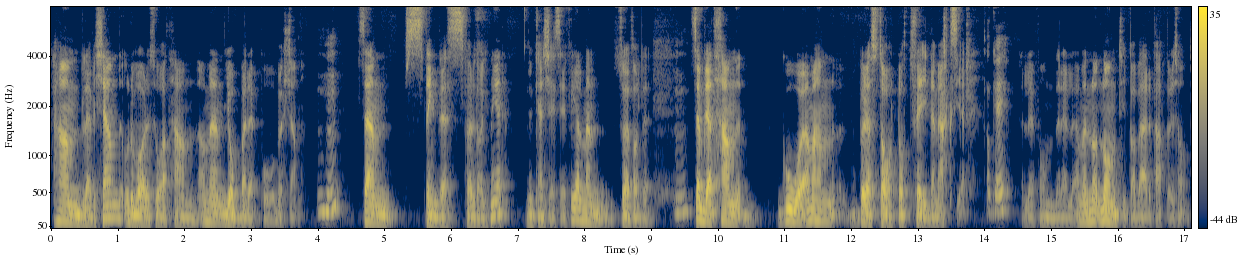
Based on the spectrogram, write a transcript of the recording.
han blev känd och då var det så att han ja, men, jobbade på börsen. Mhm. Sen stängdes företaget ner. Nu kanske jag säger fel, men så har jag tolkat det. Mm. Sen blev det att han, går, ja, men han började starta och trada med aktier. Okej. Eller fonder eller ja, men nå- någon typ av värdepapper och sånt.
